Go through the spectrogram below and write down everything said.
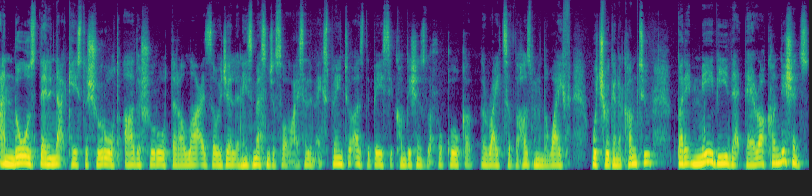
and those, then in that case, the shurut are the shurut that Allah Azza wa Jal and His Messenger وسلم, explained to us the basic conditions, the huquq, the rights of the husband and the wife, which we're going to come to. But it may be that there are conditions.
